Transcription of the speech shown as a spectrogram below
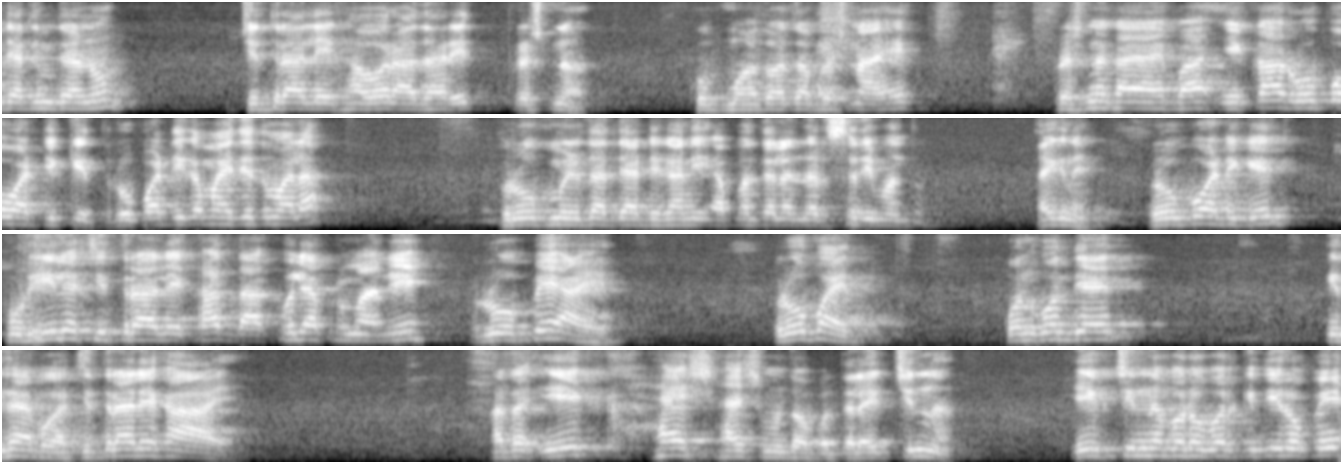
विद्यार्थी मित्रांनो चित्रालेखावर आधारित प्रश्न. खूप महत्त्वाचा प्रश्न आहे. प्रश्न काय आहे पहा एका रोपवाटिकेत रोपवाटिका माहिती आहे तुम्हाला? रोप मिळतात त्या ठिकाणी आपण त्याला नर्सरी म्हणतो. आहे की नाही? रोपवाटिकेत पुढील चित्रालेखात दाखवल्याप्रमाणे रोपे आहेत. रोप आहेत. कोणकोणते आहेत? इथं आहे बघा चित्रालेख आहे. आता एक हॅश हॅश म्हणतो आपण त्याला एक चिन्ह. एक चिन्ह बरोबर किती रोपे?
